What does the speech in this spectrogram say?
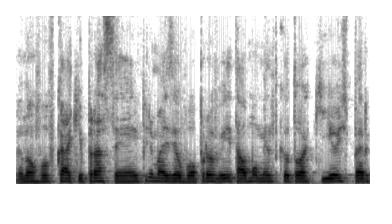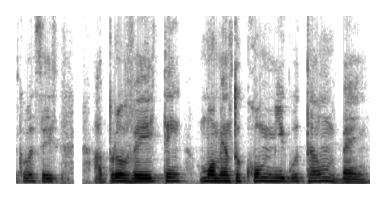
Eu não vou ficar aqui para sempre, mas eu vou aproveitar o momento que eu tô aqui. Eu espero que vocês aproveitem o momento comigo também.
